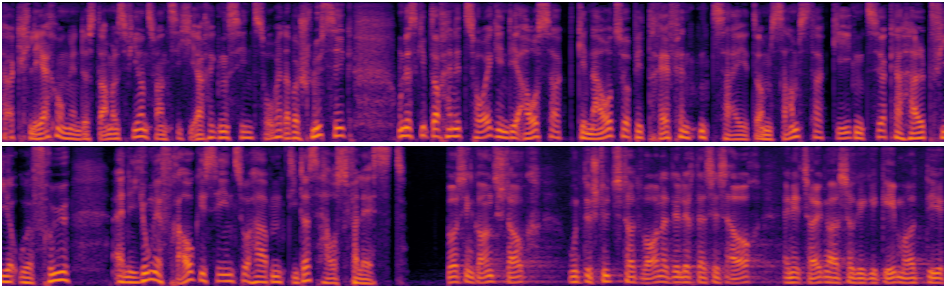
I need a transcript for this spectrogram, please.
Erklärungen des damals 24-Jährigen sind soweit aber schlüssig. Und es gibt auch eine Zeugin, die aussagt, genau zur betreffenden Zeit, am Samstag gegen circa halb vier Uhr früh, eine junge Frau gesehen zu haben, die das Haus verlässt. Was ihn ganz stark unterstützt hat, war natürlich, dass es auch eine Zeugenaussage gegeben hat, die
